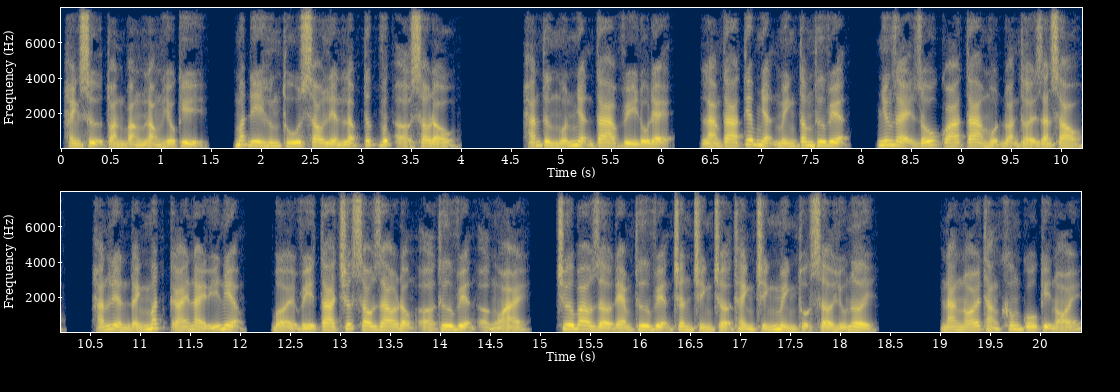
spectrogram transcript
hành sự toàn bằng lòng hiếu kỳ, mất đi hứng thú sau liền lập tức vứt ở sau đầu. Hắn từng muốn nhận ta vì đồ đệ, làm ta tiếp nhận mình tâm thư viện, nhưng dạy dỗ quá ta một đoạn thời gian sau, hắn liền đánh mất cái này ý niệm, bởi vì ta trước sau dao động ở thư viện ở ngoài, chưa bao giờ đem thư viện chân chính trở thành chính mình thuộc sở hữu nơi. Nàng nói thẳng không cố kỵ nói,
